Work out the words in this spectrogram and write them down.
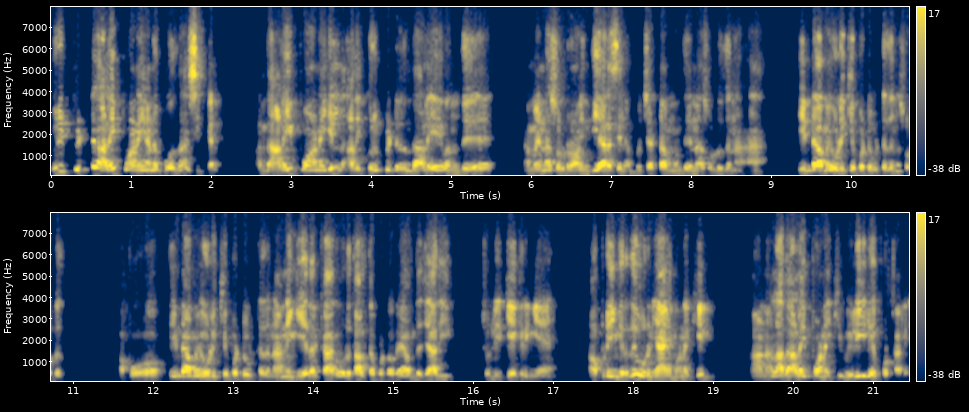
குறிப்பிட்டு அழைப்பானை அனுப்புவதுதான் சிக்கல். அந்த அழைப்பானையில் அதை குறிப்பிட்டிருந்தாலே வந்து நம்ம என்ன சொல்றோம்? இந்திய அரசியலமைப்பு சட்டம் வந்து என்ன சொல்லுதுன்னா தீண்டாமை ஒழிக்கப்பட்டு விட்டதுன்னு சொல்லுது. அப்போ தீண்டாமை ஒழிக்கப்பட்டு விட்டதுன்னா நீங்க எதற்காக ஒரு தாழ்த்தப்பட்டவரே அந்த ஜாதி சொல்லி கேட்குறீங்க? அப்படிங்கிறது ஒரு நியாயமான கேள்வி. ஆனால் அது அழைப்பானைக்கு வெளியிலே போட்டாலே.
